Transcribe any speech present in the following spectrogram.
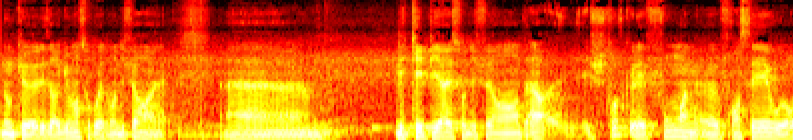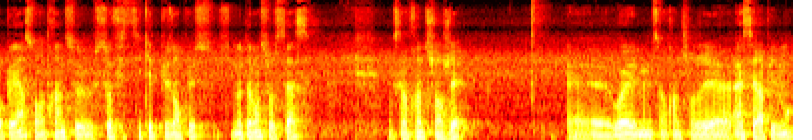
donc les arguments sont complètement différents. les KPI sont différentes. Alors, je trouve que les fonds français ou européens sont en train de se sophistiquer de plus en plus, notamment sur le SaaS. Donc c'est en train de changer. Euh, ouais, même c'est en train de changer euh, assez rapidement.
